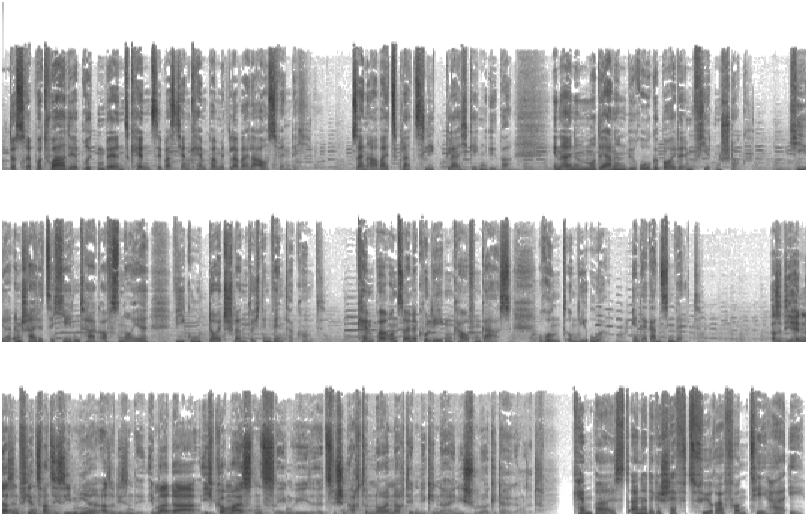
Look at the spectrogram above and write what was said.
Das Repertoire der Brückenband kennt Sebastian Kemper mittlerweile auswendig. Sein Arbeitsplatz liegt gleich gegenüber, in einem modernen Bürogebäude im vierten Stock. Hier entscheidet sich jeden Tag aufs Neue, wie gut Deutschland durch den Winter kommt. Kemper und seine Kollegen kaufen Gas, rund um die Uhr, in der ganzen Welt. Also die Händler sind 24-7 hier, also die sind immer da. Ich komme meistens irgendwie äh, zwischen 8 und 9, nachdem die Kinder in die Schule oder Kita gegangen sind. Kemper ist einer der Geschäftsführer von THE.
